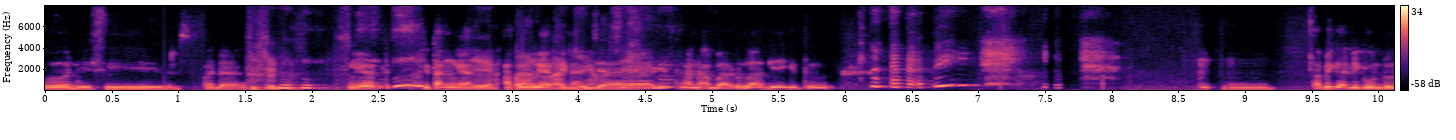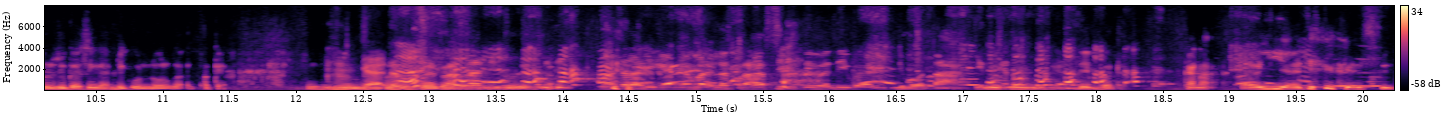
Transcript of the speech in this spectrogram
oh misi terus pada ngeliat kita ngeliat Jadi anak aku ngeliatin lagi ya, aja Mas. gitu anak baru lagi gitu Mm-mm. tapi gak digundul juga sih nggak digundul nggak pakai Enggak ada Nggak masa masa lagi nggak gambar ilustrasi tiba-tiba dibotakin kan enggak. Dibuat- karena oh iya juga sih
